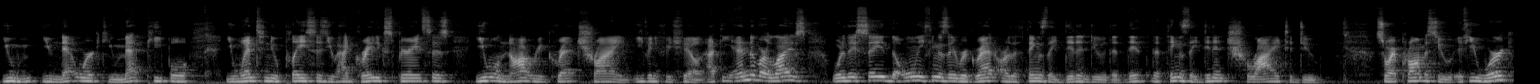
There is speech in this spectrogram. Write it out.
You you networked you met people you went to new places you had great experiences. You will not regret trying even if you failed. At the end of our lives what do they say? The only things they regret are the things they didn't do the, the, the things they didn't try to do so i promise you if you work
